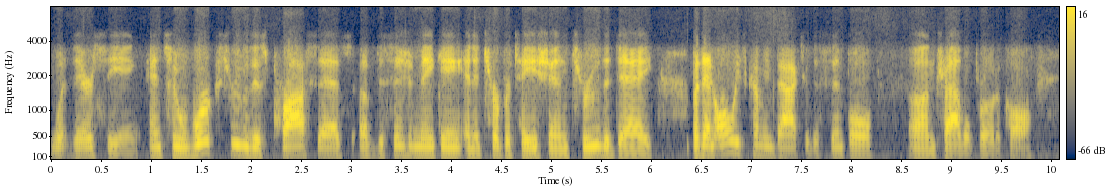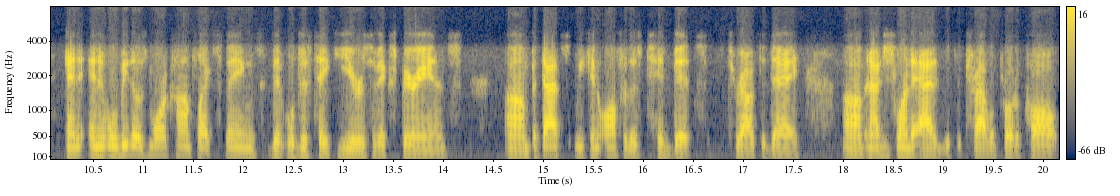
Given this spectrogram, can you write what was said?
what they're seeing and to work through this process of decision making and interpretation through the day, but then always coming back to the simple um, travel protocol. And, and it will be those more complex things that will just take years of experience. Um, but that's we can offer those tidbits throughout the day. Um, and I just wanted to add with the travel protocol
